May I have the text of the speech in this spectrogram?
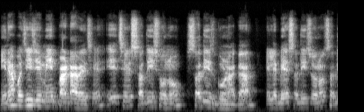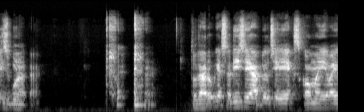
એના પછી જે મેઇન પાર્ટ આવે છે, એ છે સદીશોનો સદીશ ગુણાકાર. એટલે બે સદીશોનો સદીશ ગુણાકાર. તો ધારો કે સદીશ એ આપ્યો છે X comma A Y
